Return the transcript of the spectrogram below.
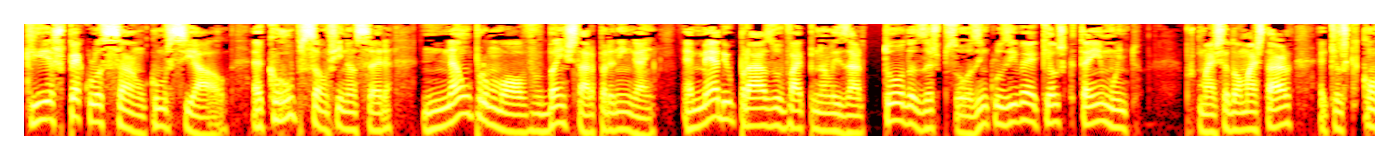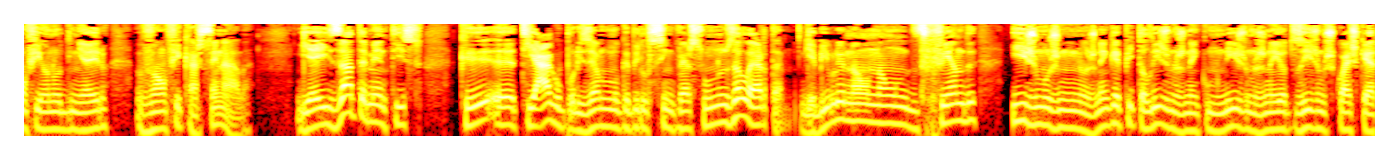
que a especulação comercial, a corrupção financeira não promove bem-estar para ninguém. A médio prazo vai penalizar todas as pessoas, inclusive aqueles que têm muito porque mais cedo ou mais tarde, aqueles que confiam no dinheiro vão ficar sem nada. E é exatamente isso que uh, Tiago, por exemplo, no capítulo 5, verso 1, nos alerta. E a Bíblia não, não defende ismos nenhums, nem capitalismos, nem comunismos, nem outros ismos quaisquer.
